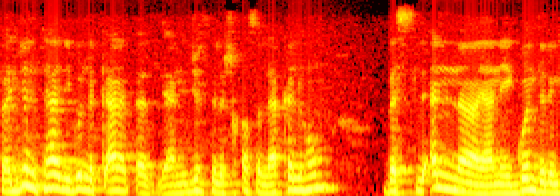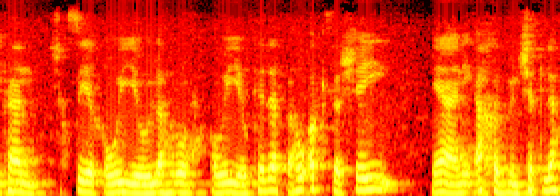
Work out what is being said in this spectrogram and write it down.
فالجثث هذه يقول لك كانت يعني جثث الأشخاص اللي أكلهم بس لأن يعني جوندلين كان شخصية قوية وله روح قوية وكذا فهو أكثر شيء يعني أخذ من شكله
